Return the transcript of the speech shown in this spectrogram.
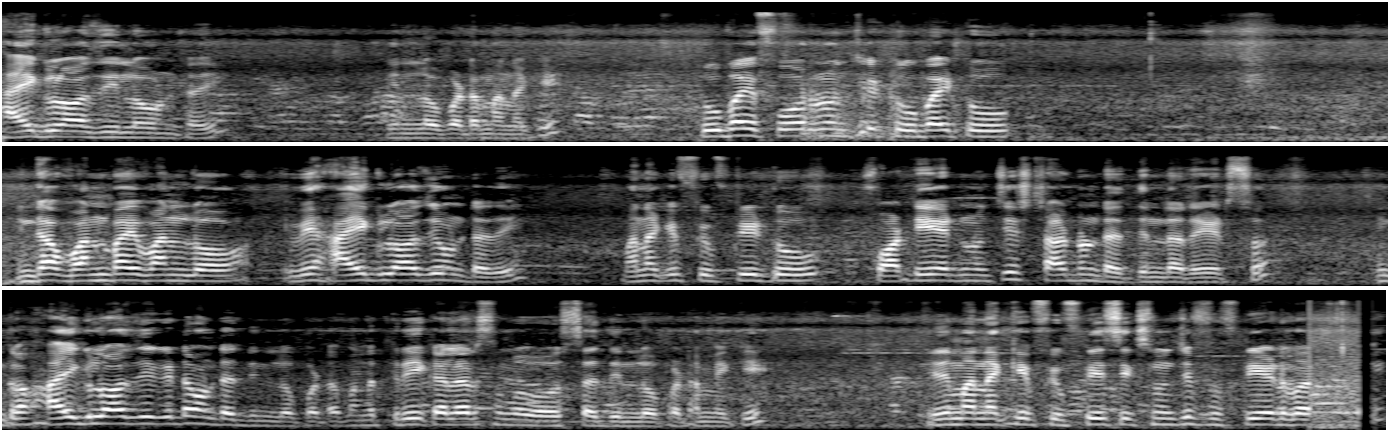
high గ్లాజీలో ఉంటాయి. దీని లోపల మనకి టూ బై ఫోర్ నుంచి టూ బై టూ. ఇంకా వన్ బై వన్లో ఇవి హై గ్లాజీ ఉంటుంది. మనకి ఫిఫ్టీ టు ఫార్టీ ఎయిట్ నుంచి స్టార్ట్ ఉంటుంది దీనిలో రేట్స్. ఇంకా హై గ్లాజీ గిట్ట ఉంటుంది దీని లోపల మన త్రీ కలర్స్ వస్తుంది దీని లోపల మీకు. ఇది మనకి ఫిఫ్టీ సిక్స్ నుంచి ఫిఫ్టీ ఎయిట్ వరకు.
